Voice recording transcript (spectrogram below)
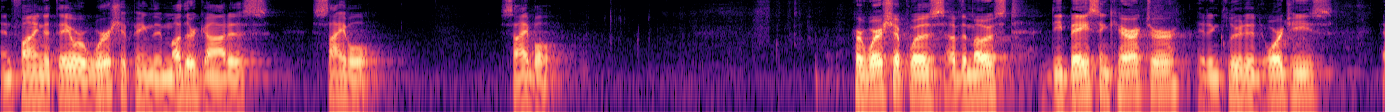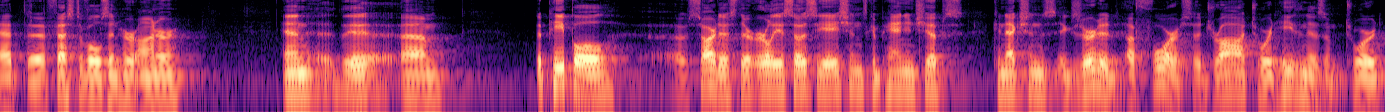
and find that they were worshiping the mother goddess Cybele. Cybele. Her worship was of the most debasing character. It included orgies at the festivals in her honor. And the, um, the people of Sardis, their early associations, companionships, connections exerted a force, a draw toward heathenism, toward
